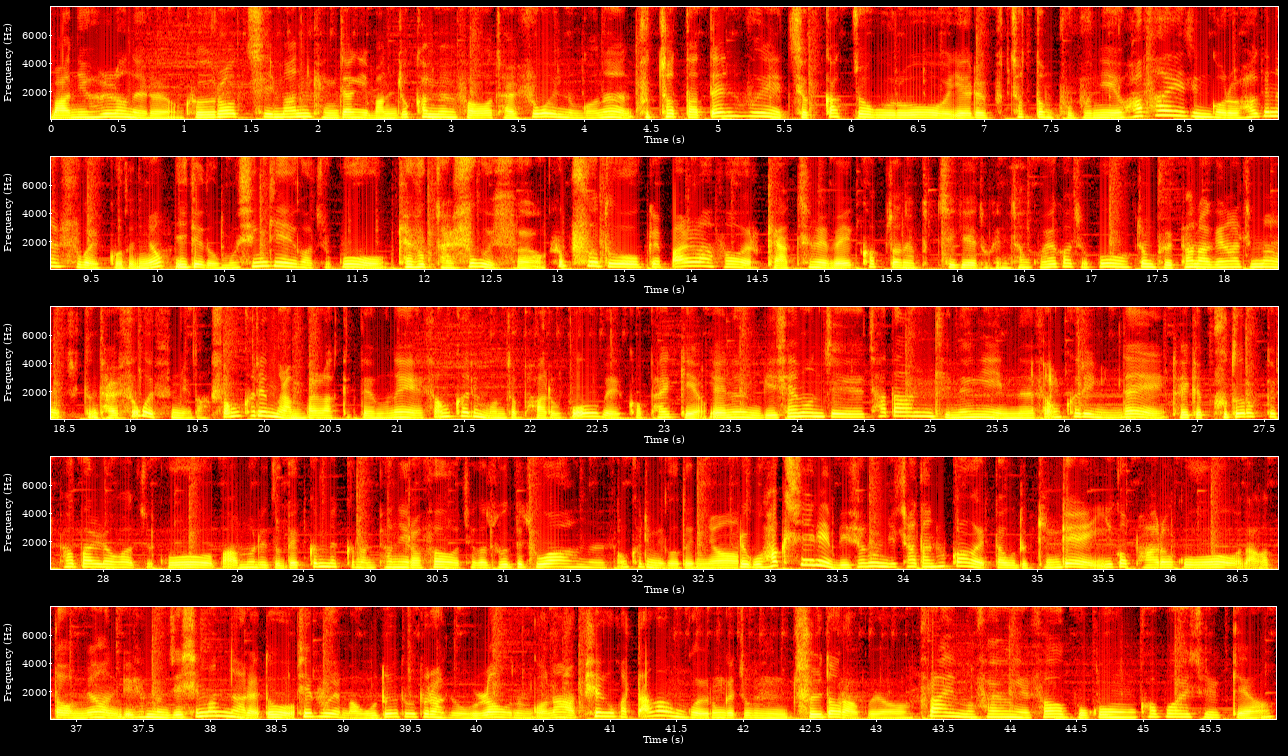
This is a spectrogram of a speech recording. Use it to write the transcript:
많이 흘러내려요. 그렇지만 굉장히 만족하면서 잘 쓰고 있는 거는 붙였다 뗀 후에 즉각적으로 얘를 붙였던 부분이 화사해진 거를 확인할 수가 있거든요. 이게 너무 신기해가지고 계속 잘 쓰고 있어요. 흡수도 꽤 빨라서 이렇게 아침에 메이크업 전에 붙이기에도 괜찮고 해가지고 좀 불편하긴 하지만 어쨌든 잘 쓰고 있습니다. 선크림을 안 발랐기 때문에 선크림 먼저 바르고 메이크업 할게요. 얘는 미세먼지 차단 기능이 있는 선크림인데 되게 부드럽게 펴발려가지고 마무리도 매끈매끈한 편이라서 제가 되게 좋아하는 선크림이거든요. 그리고 확실히 미세먼지 차단 효과가 있다고 느낀 게 이거 바르고 나갔다 오면 미세먼지 심한 날에도 피부에 막 오돌도돌하게 올라오는 거나 피부가 따가운 거 이런 게 좀 줄더라고요. 프라이머 사용해서 모공 커버해줄게요.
